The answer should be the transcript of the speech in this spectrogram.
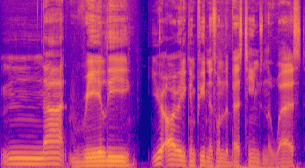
Mm, Not really. You're already competing as one of the best teams in the West.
